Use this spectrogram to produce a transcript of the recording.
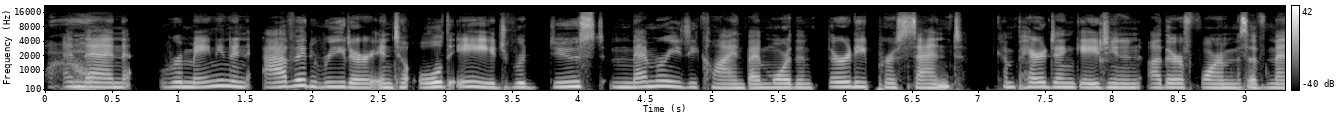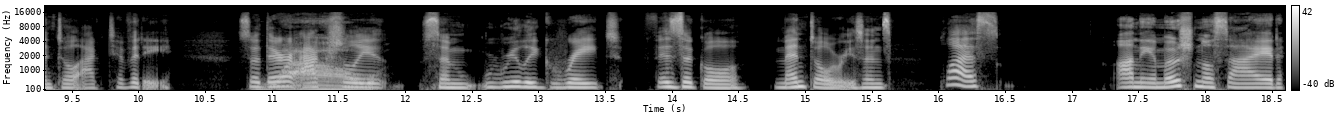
Wow. And then remaining an avid reader into old age reduced memory decline by more than 30% compared to engaging in other forms of mental activity. So there are actually some really great physical, mental reasons. Plus, on the emotional side,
